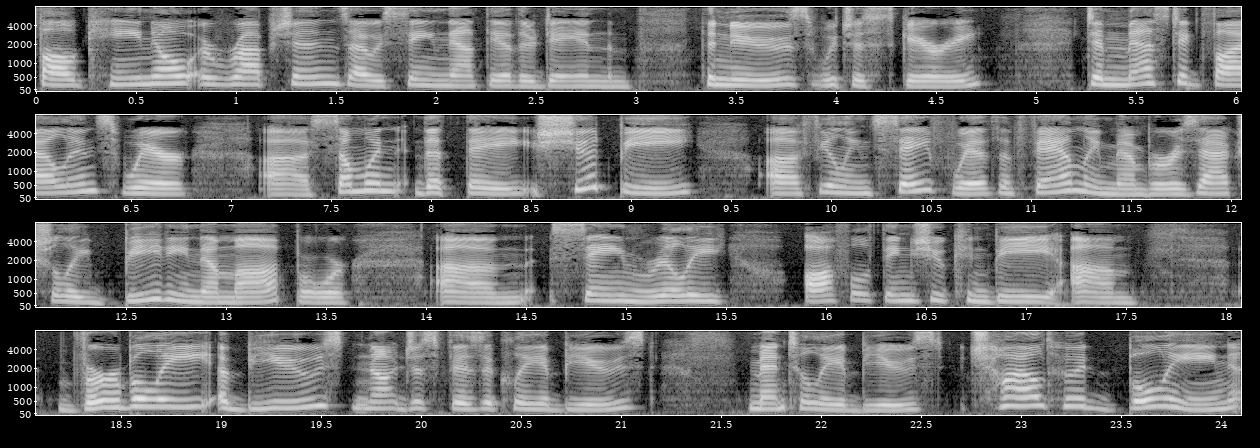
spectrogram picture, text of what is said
volcano eruptions. I was seeing that the other day in the, the news, which is scary. Domestic violence, where uh, someone that they should be uh, feeling safe with, a family member, is actually beating them up or um, saying really awful things. You can be um, verbally abused, not just physically abused mentally abused. Childhood bullying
